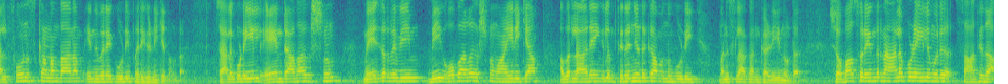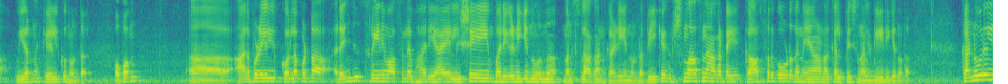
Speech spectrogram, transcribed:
അൽഫോൺസ് കണ്ണന്താനം എന്നിവരെ കൂടി പരിഗണിക്കുന്നുണ്ട്. ചാലക്കുടിയിൽ എ എൻ രാധാകൃഷ്ണനും മേജർ രവിയും ബി ഗോപാലകൃഷ്ണനും ആയിരിക്കാം അവരിൽ ആരെയെങ്കിലും തിരഞ്ഞെടുക്കാമെന്നും കൂടി മനസ്സിലാക്കാൻ കഴിയുന്നുണ്ട്. ശോഭാ സുരേന്ദ്രൻ ആലപ്പുഴയിലും ഒരു സാധ്യത ഉയർന്നു കേൾക്കുന്നുണ്ട്. ഒപ്പം ആലപ്പുഴയിൽ കൊല്ലപ്പെട്ട രഞ്ജിത് ശ്രീനിവാസിന്റെ ഭാര്യയായ ലിഷയെയും പരിഗണിക്കുന്നുവെന്ന് മനസ്സിലാക്കാൻ കഴിയുന്നുണ്ട്. പി കെ കൃഷ്ണദാസനാകട്ടെ കാസർഗോഡ് തന്നെയാണ് കൽപ്പിച്ച് നൽകിയിരിക്കുന്നത്. കണ്ണൂരിൽ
